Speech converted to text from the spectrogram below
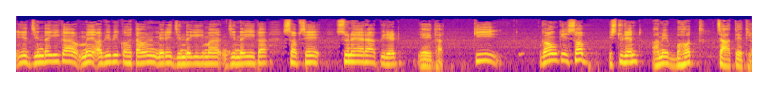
ये ज़िंदगी का मैं अभी भी कहता हूँ मेरी ज़िंदगी में ज़िंदगी का सबसे सुनहरा पीरियड यही था कि गाँव के सब स्टूडेंट हमें बहुत चाहते थे।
